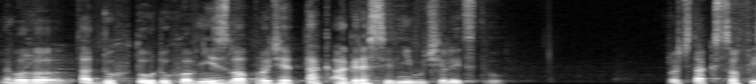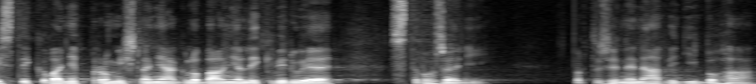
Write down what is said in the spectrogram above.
nebo to, ta duch, tu duchovní zlo, proč je tak agresivní vůči lidstvu. Proč tak sofistikovaně, promyšleně a globálně likviduje stvoření? Protože nenávidí Boha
